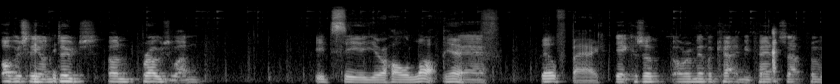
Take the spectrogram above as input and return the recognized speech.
obviously on dudes on bros one, You'd see your whole lot. Yeah. yeah, Filth bag. yeah, because I, I remember cutting my pants up for.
